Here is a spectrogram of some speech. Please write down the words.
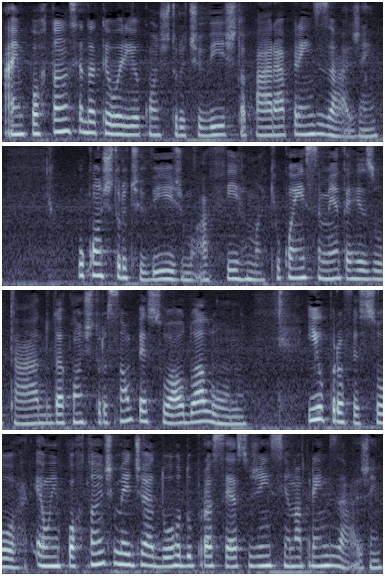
A importância da teoria construtivista para a aprendizagem. O construtivismo afirma que o conhecimento é resultado da construção pessoal do aluno e o professor é um importante mediador do processo de ensino-aprendizagem.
